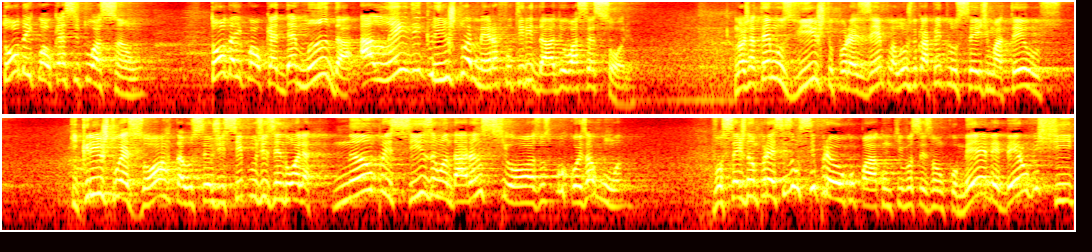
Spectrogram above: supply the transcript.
toda e qualquer situação, toda e qualquer demanda além de Cristo é mera futilidade ou acessório. Nós já temos visto, por exemplo, à luz do capítulo 6 de Mateus, que Cristo exorta os seus discípulos dizendo: Olha, não precisam andar ansiosos por coisa alguma. Vocês não precisam se preocupar com o que vocês vão comer, beber ou vestir.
